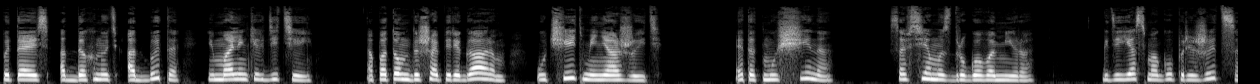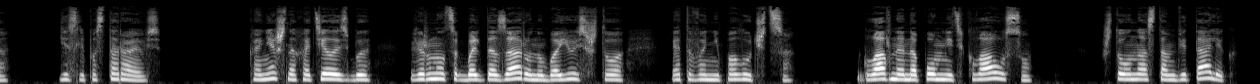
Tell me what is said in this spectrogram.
пытаясь отдохнуть от быта и маленьких детей, а потом, дыша перегаром, учить меня жить. Этот мужчина совсем из другого мира, где я смогу прижиться, если постараюсь. Конечно, хотелось бы вернуться к Бальтазару, но боюсь, что этого не получится. Главное напомнить Клаусу, что у нас там Виталик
